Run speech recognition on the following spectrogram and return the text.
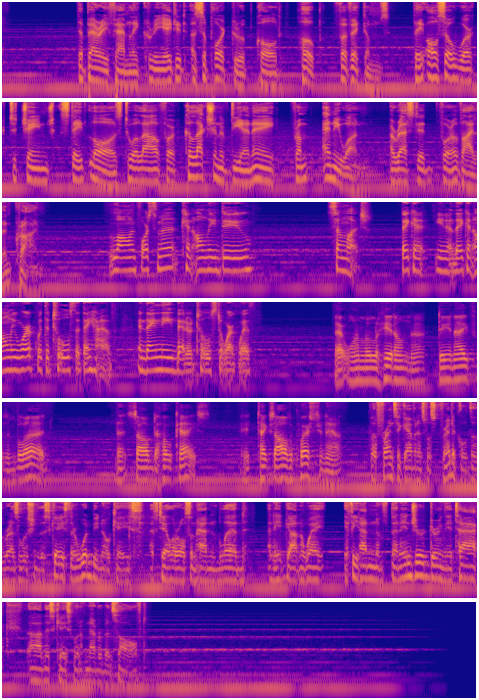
The Berry family created a support group called Hope for Victims. They also work to change state laws to allow for collection of DNA from anyone arrested for a violent crime. Law enforcement can only do so much. They can, you know, they can only work with the tools that they have, and they need better tools to work with. That one little hit on the DNA for the blood, that solved the whole case. It takes all the question out. The forensic evidence was critical to the resolution of this case. There would be no case if Taylor Olson hadn't bled and he'd gotten away. If he hadn't have been injured during the attack, uh, this case would have never been solved.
